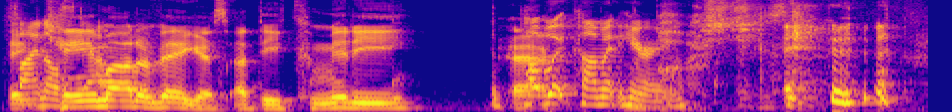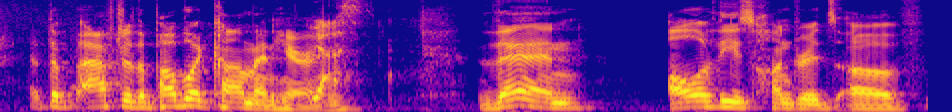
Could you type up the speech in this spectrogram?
Final it came step. out of Vegas at the committee. The public comment hearing. Oh, At the after the public comment hearing. Yes. Then all of these hundreds of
